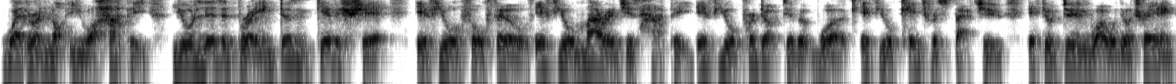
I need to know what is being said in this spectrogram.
whether or not you are happy. Your lizard brain doesn't give a shit if you're fulfilled, if your marriage is happy, if you're productive at work, if your kids respect you, if you're doing well with your training.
